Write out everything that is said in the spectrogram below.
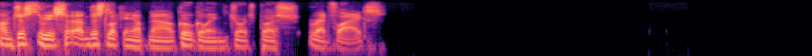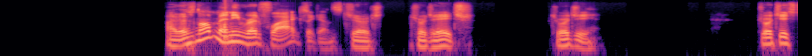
I'm just research. I'm just looking up now, googling George Bush red flags. Uh, there's not many red flags against George George H. Georgie. George H.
